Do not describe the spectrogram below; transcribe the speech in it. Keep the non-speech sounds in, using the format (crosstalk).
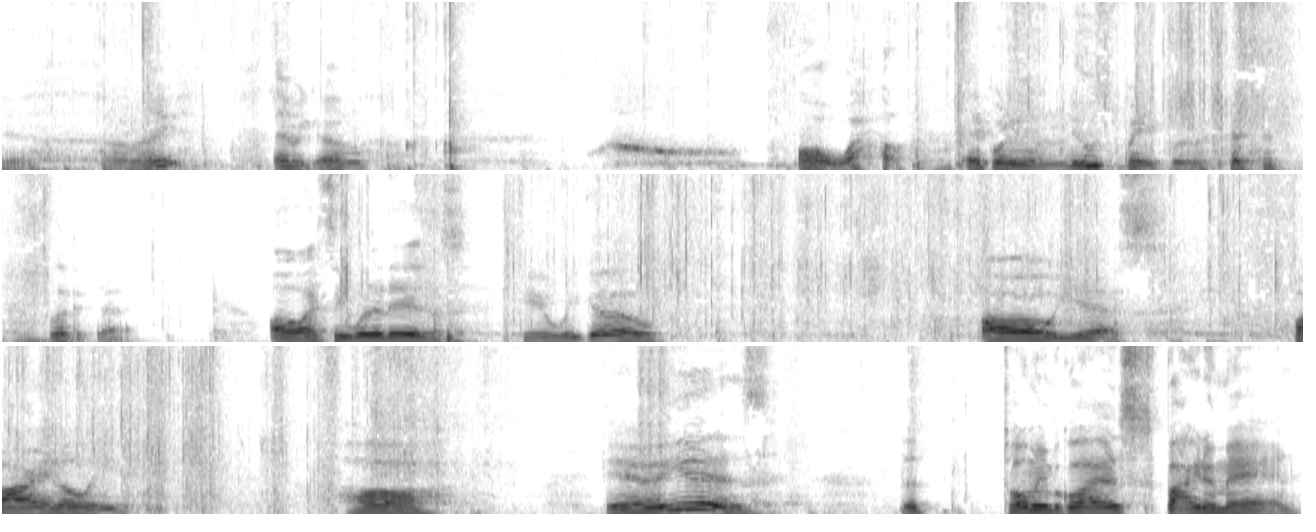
Yeah, alright. There we go. Oh, wow. They put it in newspaper. (laughs) Look at that. Oh, I see what it is. Here we go. Oh, yes. Finally. Oh, here he is. The Tobey Maguire Spider-Man.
